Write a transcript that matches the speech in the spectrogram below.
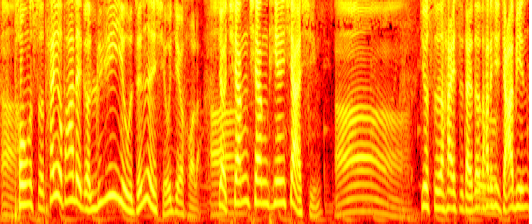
啊。同时，他又把那个旅游真人秀结合了，叫《啊锵锵天下行》。啊，就是还是带着他那些嘉宾，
